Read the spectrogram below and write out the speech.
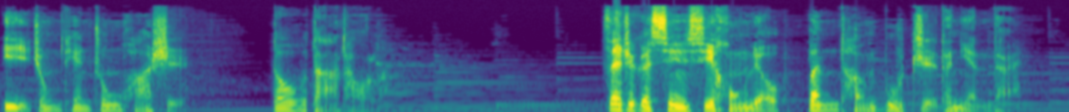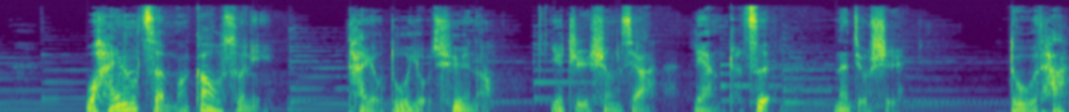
易中天中华史》都达到了。在这个信息洪流奔腾不止的年代，我还能怎么告诉你，它有多有趣呢？也只剩下两个字。那就是读它。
